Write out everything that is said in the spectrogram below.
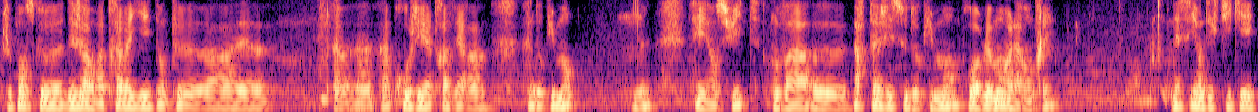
Je pense que déjà, on va travailler donc un, projet à travers un, document. Hein. et ensuite, on va partager ce document probablement à la rentrée en essayant d'expliquer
